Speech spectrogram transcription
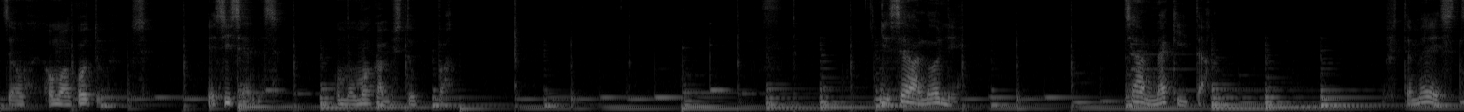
see oma kodus ja sisenes oma magamistuppa. Ja seal oli, seal nägi ta ühte meest,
